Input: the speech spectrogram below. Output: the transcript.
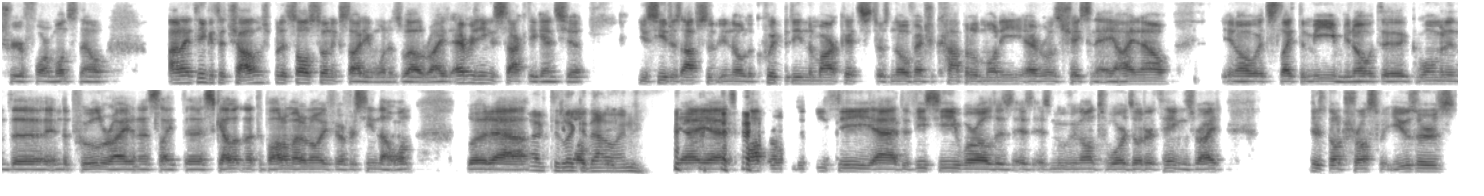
three or four months now. And I think it's a challenge, but it's also an exciting one as well, right? Everything is stacked against you. You see, there's absolutely no liquidity in the markets. There's no venture capital money. Everyone's chasing AI now. You know, it's like the meme, you know, the woman in the in the pool, right? And it's like the skeleton at the bottom. I don't know if you've ever seen that one but uh, I have to look know, at that one. yeah, yeah, it's popular. the VC, uh, the VC world is, is is moving on towards other things, right? There's no trust with users.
